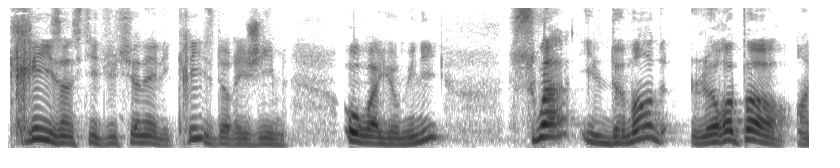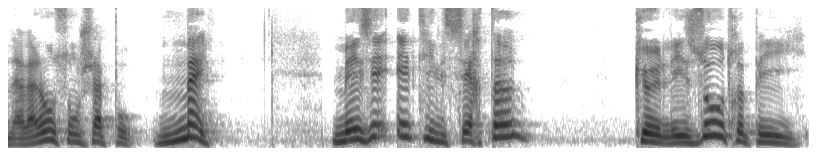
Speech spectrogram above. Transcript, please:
crise institutionnelle et crise de régime au Royaume-Uni, soit il demande le report en avalant son chapeau. Mais mais est-il certain que les autres pays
